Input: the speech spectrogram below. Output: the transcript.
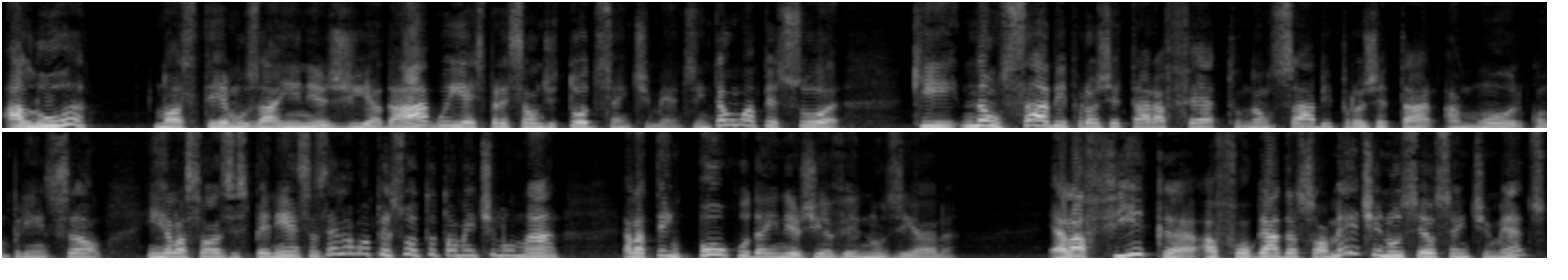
A lua, nós temos a energia da água e a expressão de todos os sentimentos. Então, uma pessoa que não sabe projetar afeto, não sabe projetar amor, compreensão em relação às experiências, ela é uma pessoa totalmente lunar. Ela tem pouco da energia venusiana. ela fica afogada somente nos seus sentimentos,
